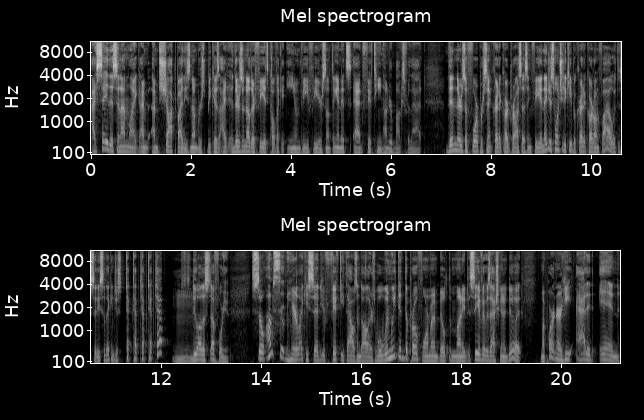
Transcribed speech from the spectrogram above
I say this and I'm like I'm I'm shocked by these numbers because I there's another fee. It's called like an EMV fee or something, and it's add fifteen hundred bucks for that. Then there's a four percent credit card processing fee, and they just want you to keep a credit card on file with the city so they can just tap tap tap tap tap do all mm. this stuff for you. So I'm sitting here, like you said, you're fifty thousand dollars. Well, when we did the pro forma and built the money to see if it was actually going to do it, my partner he added in,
